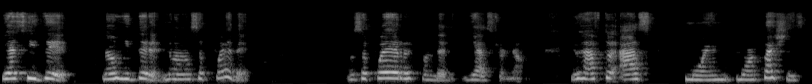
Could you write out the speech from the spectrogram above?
Yes, he did. No, he didn't. No, no se puede. No se puede responder yes or no. You have to ask more and more questions.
